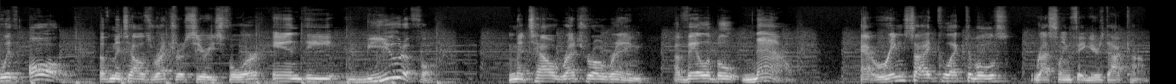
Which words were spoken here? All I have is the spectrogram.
with all of Mattel's Retro Series 4 and the beautiful Mattel Retro Ring available now at Ringside Collectibles WrestlingFigures.com.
